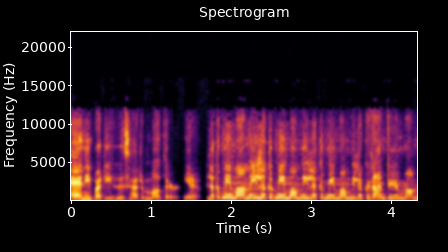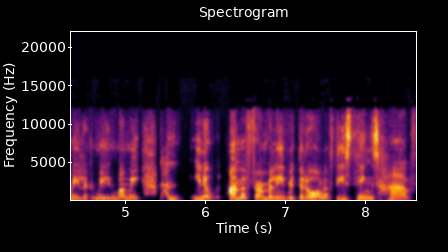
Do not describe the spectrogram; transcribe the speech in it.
anybody who's had a mother, you know, look at me, mommy, look at me, mommy, look at me, mommy, look what I'm doing, mommy, look at me, mommy. And, you know, I'm a firm believer that all of these things have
